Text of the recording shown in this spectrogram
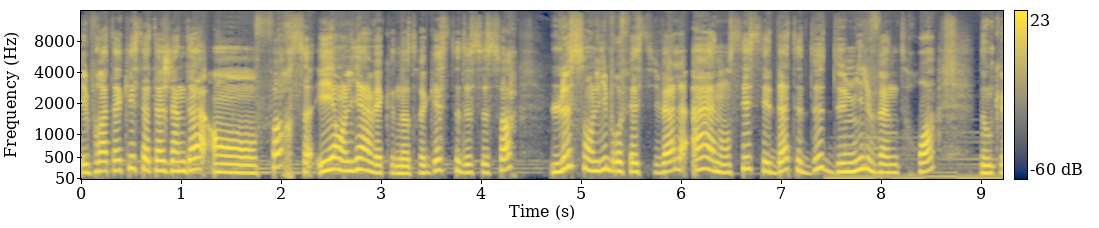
Et pour attaquer cet agenda en force et en lien avec notre guest de ce soir, le Son Libre Festival a annoncé ses dates de 2023. Donc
